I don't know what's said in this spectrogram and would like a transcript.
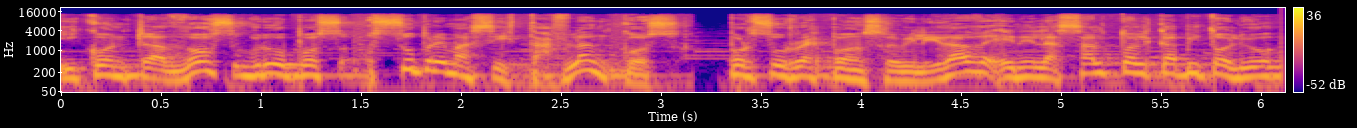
y contra dos grupos supremacistas blancos por su responsabilidad en el asalto al Capitolio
